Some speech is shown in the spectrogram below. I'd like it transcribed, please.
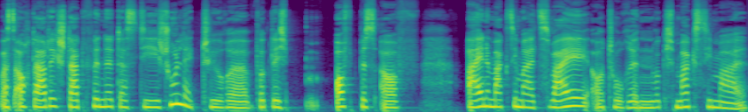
was auch dadurch stattfindet, dass die Schullektüre wirklich oft bis auf eine, maximal zwei Autorinnen, wirklich maximal,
